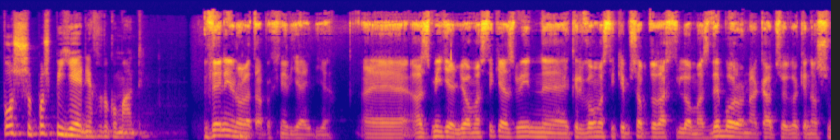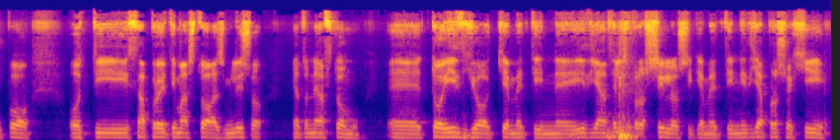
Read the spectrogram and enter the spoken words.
Πώς, πώς πηγαίνει αυτό το κομμάτι; Δεν είναι όλα τα παιχνίδια ίδια ε, ας μην γελιόμαστε και ας μην ε, κρυβόμαστε και πίσω από το δάχτυλό μας. Δεν μπορώ να κάτσω εδώ και να σου πω ότι θα προετοιμαστώ. Ας μιλήσω για τον εαυτό μου. Ε, το ίδιο και με την ε, ίδια, αν θέλεις, προσήλωση και με την ίδια προσοχή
